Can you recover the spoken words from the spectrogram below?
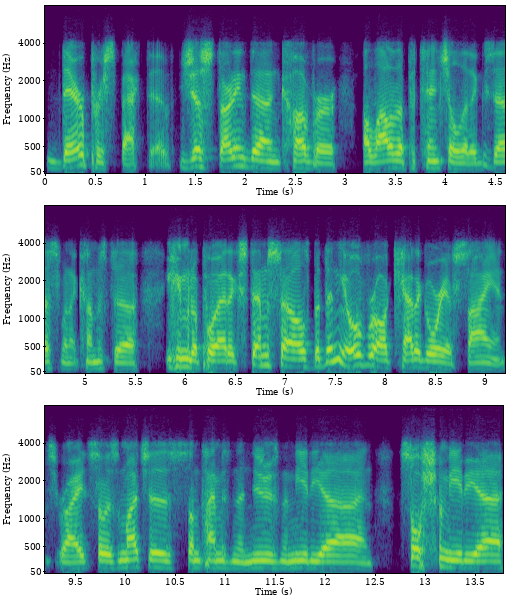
their perspective, just starting to uncover a lot of the potential that exists when it comes to hematopoietic stem cells, but then the overall category of science, right? So, as much as sometimes in the news and the media and social media,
